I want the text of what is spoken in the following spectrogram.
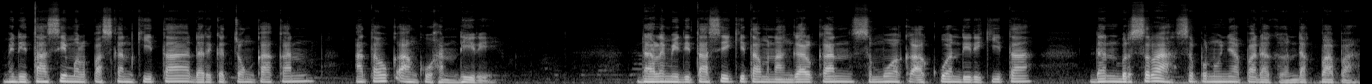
Meditasi melepaskan kita dari kecongkakan atau keangkuhan diri. Dalam meditasi, kita menanggalkan semua keakuan diri kita dan berserah sepenuhnya pada kehendak Bapa.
